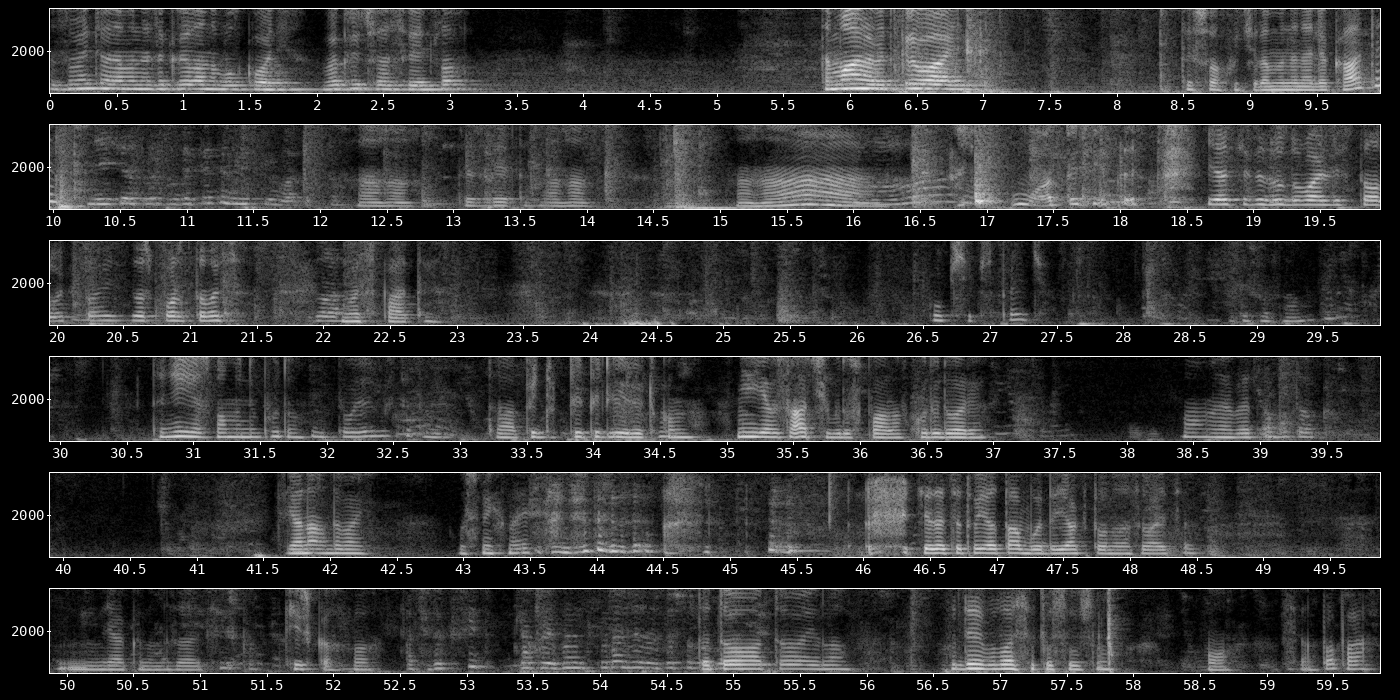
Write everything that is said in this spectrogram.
Розумієте, вона мене закрила на балконі, виключила світло. Тамара, відкривай. Ти що, хотіла мене налякати? Ні, зараз закрити не відкривати. Ага, ти звідти, ага. Ага. Матері ти. Я ці задувальний столик той зашпортилась. Ми спати. Пупсик спить. Ти що з нами? Та ні, я з вами не буду. То я ж там. Та, під, під, під ліжечком. Ні, я з Арчі буду спала в коридорі. О, мене видно. Або так. Яна, давай. Усміхнись. Діда, це твоя та буде, як то вона називається? Як вона називається? Фішка. Фішка. О. А чи так світ? Дякую, мене таке враження, що То то, то, Іла. Ходи, волосся посушу. О, все, па-па.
